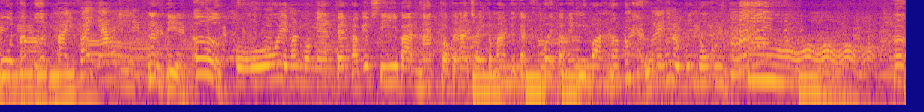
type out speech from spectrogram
ปูนมาเปิดไปไฟยางอีกนั่นตีเออ โอ้ย มันโมแมนแฟนคลับเอฟซีบ้านฮักทอพนาชัยกับมาด้วยกันเว้ยกับให้มีบ้านฮักน้ำขูนไม่รู้ไปนงเออ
